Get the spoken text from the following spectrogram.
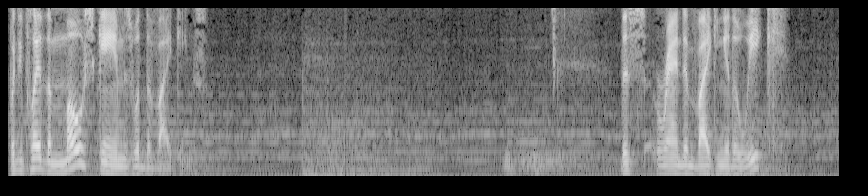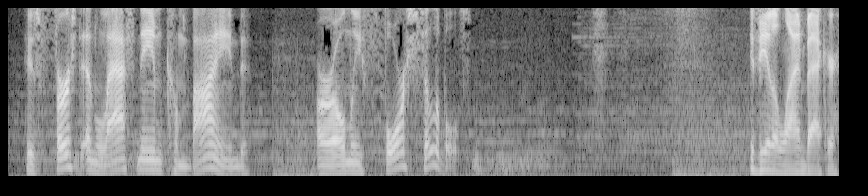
but he played the most games with the Vikings. This random Viking of the week, his first and last name combined are only four syllables. Is he a linebacker?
